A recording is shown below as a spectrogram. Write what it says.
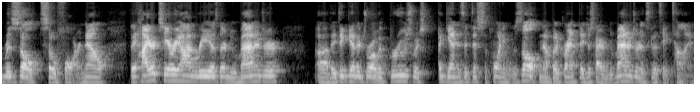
result so far. Now, they hired Thierry Henry as their new manager. Uh, they did get a draw with Bruges, which again is a disappointing result. Now, but grant they just hired a new manager and it's going to take time.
